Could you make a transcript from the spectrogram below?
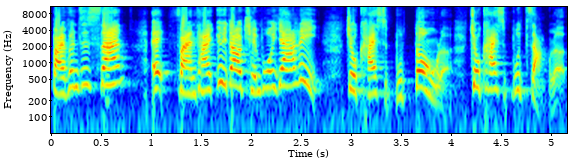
百分之三，哎，反弹遇到前坡压力就开始不动了，就开始不涨了，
